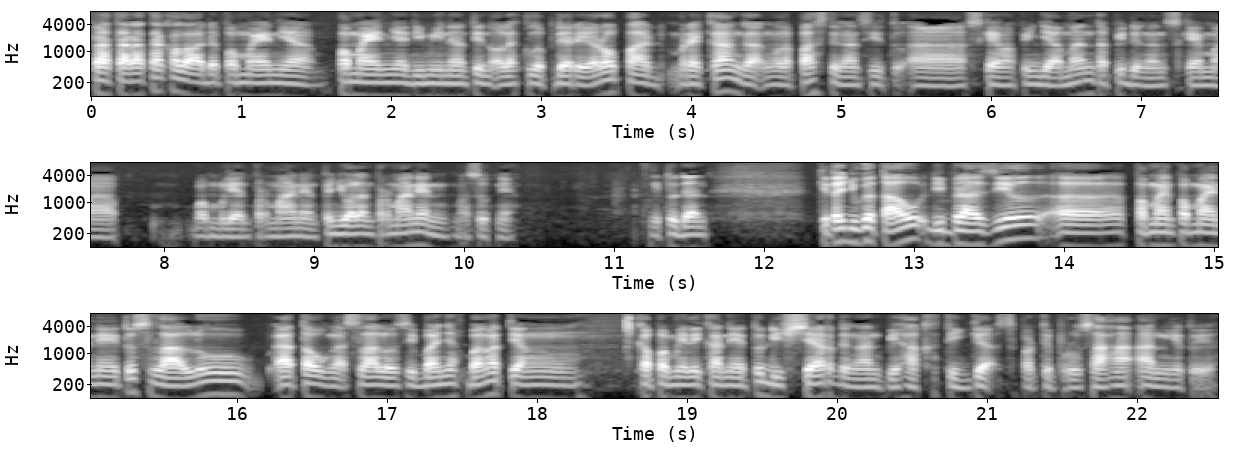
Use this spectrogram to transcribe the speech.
rata-rata kalau ada pemainnya pemainnya diminatin oleh klub dari Eropa mereka nggak ngelepas dengan situ uh, skema pinjaman tapi dengan skema pembelian permanen penjualan permanen maksudnya. Gitu dan kita juga tahu di Brazil uh, pemain-pemainnya itu selalu atau nggak selalu sih banyak banget yang kepemilikannya itu di share dengan pihak ketiga seperti perusahaan gitu ya.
